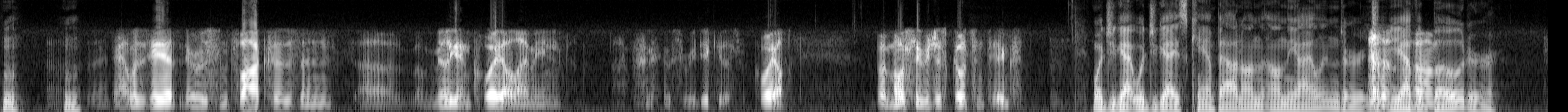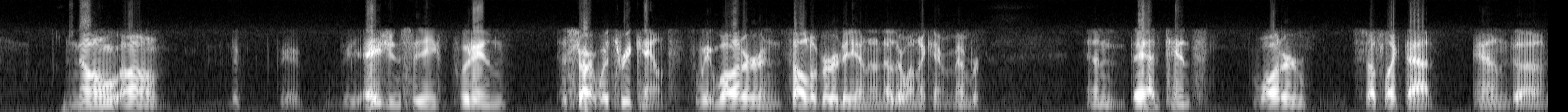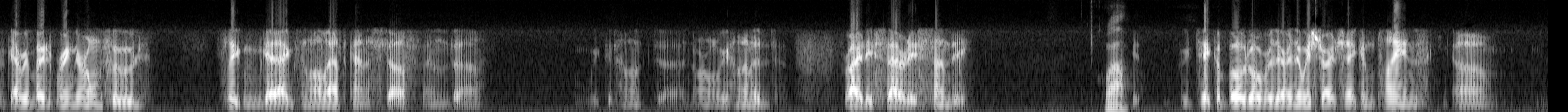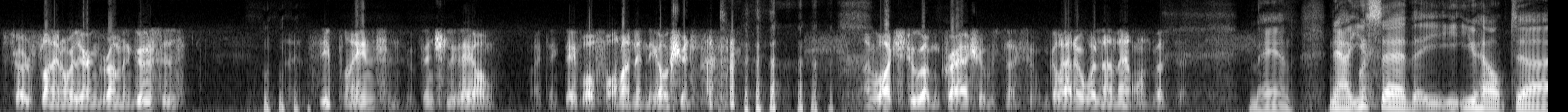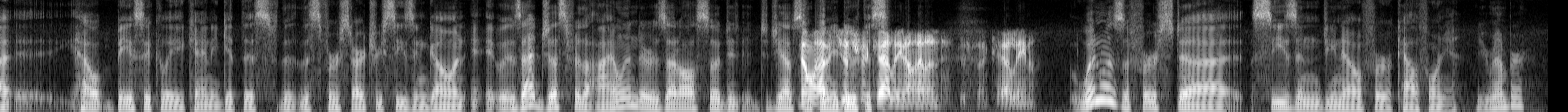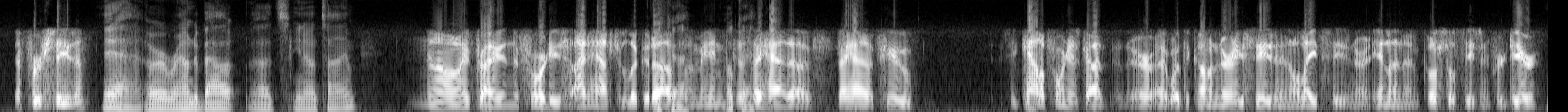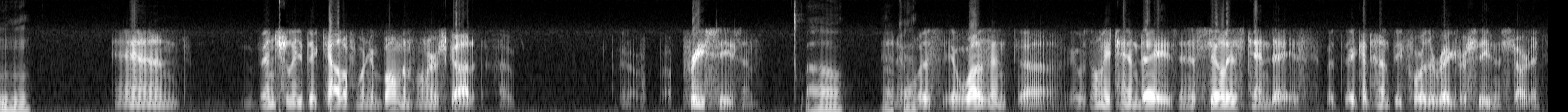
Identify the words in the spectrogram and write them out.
Hmm. uh, Hmm. that was it. There was some foxes and uh, a million quail. I mean, it was ridiculous quail. But mostly it was just goats and pigs. What'd you got? Would you guys camp out on on the island, or you you have a Um, boat, or No, uh, the agency put in to start with three camps: Sweetwater and Salta Verde, and another one I can't remember. And they had tents, water, stuff like that, and uh, everybody bring their own food, sleeping bags, and all that kind of stuff. And uh, we could hunt. Uh, normally, we hunted Friday, Saturday, Sunday wow? we'd take a boat over there, and then we started taking planes. Uh, started flying over there in Grumman gooses, uh, seaplanes, and eventually they all, I think they've all fallen in the ocean. I watched two of them crash. It was, I'm glad I wasn't on that one, but uh, Man, now you said that you helped uh, helped basically kind of get this this first archery season going. I- i- Is that just for the island, or is that also did did you have No, something I to was do just with for this? Catalina Island, just on Catalina. When was the first uh, season? Do you know for California? Do you remember? The first season? Yeah, or around about uh, you know time. No, it's probably in the 40s. I'd have to look it up. Okay. I mean, because Okay. they had a they had a few. See, California's got uh, what they call an early season and a late season, or an inland and coastal season for deer, Mm-hmm. and eventually the California bowmen hunters got a, a pre-season, Oh, and okay. it was it wasn't uh, it was only 10 days, and it still is 10 days, but they could hunt before the regular season started.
